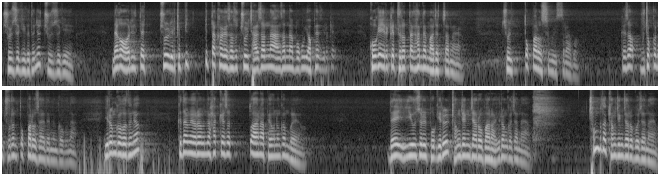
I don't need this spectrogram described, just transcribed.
줄서기거든요. 줄서기. 내가 어릴 때 줄 이렇게 삐, 삐딱하게 서서 줄 잘 섰나 안 섰나 보고 옆에서 이렇게 고개 이렇게 들었다가 한 대 맞았잖아요. 줄 똑바로 쓰고 있으라고. 그래서 무조건 줄은 똑바로 서야 되는 거구나. 이런 거거든요. 그 다음에 여러분들 학교에서 또 하나 배우는 건 뭐예요? 내 이웃을 보기를 경쟁자로 봐라. 이런 거잖아요. 전부 다 경쟁자로 보잖아요.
